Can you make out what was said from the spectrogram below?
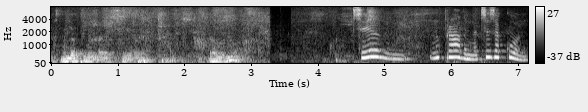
Ясно. Як ти вважаєш, це справедливо? Це ну правильно, це закон.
